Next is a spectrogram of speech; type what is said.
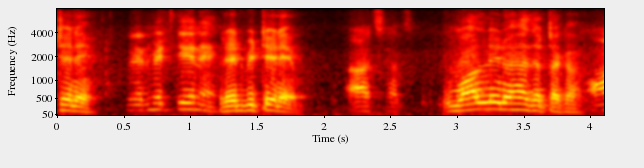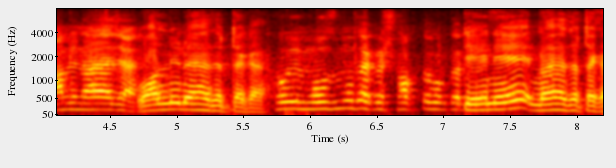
টেনে রেডমি টেন রেডমি টেনে আচ্ছা আচ্ছা। টাকা। অনলি টাকা। খুবই মজবুত একটা টেনে টাকা।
